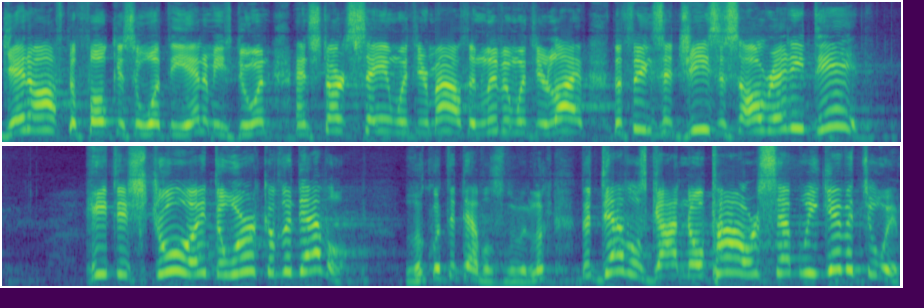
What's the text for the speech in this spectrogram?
Get off the focus of what the enemy's doing and start saying with your mouth and living with your life the things that Jesus already did. He destroyed the work of the devil. Look what the devil's doing. Look, the devil's got no power except we give it to him.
